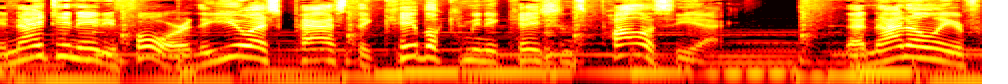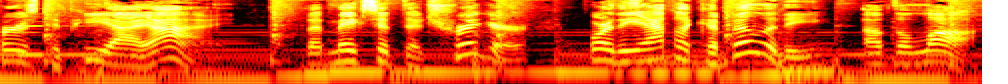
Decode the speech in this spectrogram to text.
In 1984, the U.S. passed the Cable Communications Policy Act that not only refers to PII, but makes it the trigger for the applicability of the law.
